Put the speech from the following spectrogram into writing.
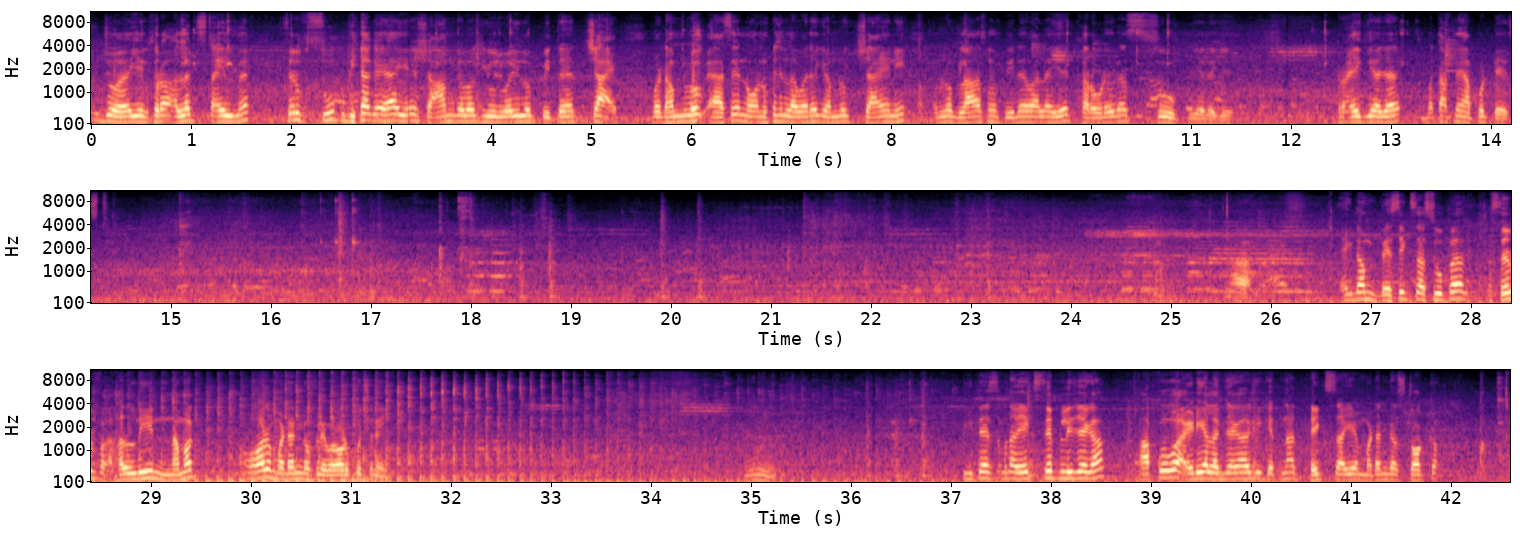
जो है, ये थोड़ा अलग स्टाइल में सिर्फ़ सूप दिया गया है। ये शाम के वक्त यूजुअली लोग पीते हैं चाय। बट हम लोग ऐसे नॉनवेज लवर है कि हम लोग चाय नहीं, हम लोग ग्लास में पीने वाले हैं ये खरोड़े का सूप ये देखिए ट्राई किया जाए, बताते हैं आपको टेस्ट हाँ एकदम बेसिक सा सूप है, सिर्फ़ हल्दी, नमक और मटन का फ्लेवर और कुछ नहीं हम्म। पीते मतलब एक सिप लीजिएगा, आपको वो आइडिया लग जाएगा कि कितना थिक सा ये मटन का स्टॉक का,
